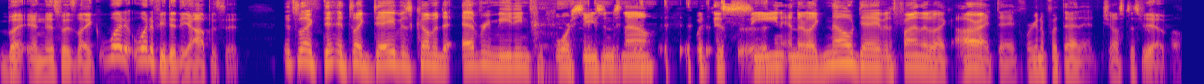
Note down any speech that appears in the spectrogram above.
but and this was like, what what if he did the opposite? It's like it's like Dave is coming to every meeting for four seasons now with this scene, and they're like, "No, Dave," and finally they're like, "All right, Dave, we're gonna put that in justice for yep. Plo."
